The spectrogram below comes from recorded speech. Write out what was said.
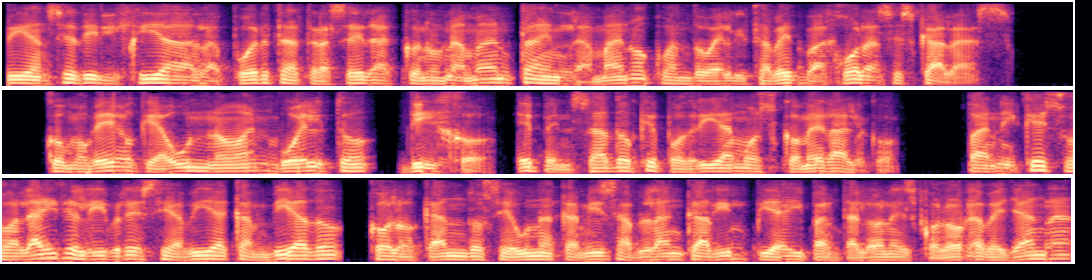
Ian se dirigía a la puerta trasera con una manta en la mano cuando Elizabeth bajó las escalas. Como veo que aún no han vuelto, dijo, he pensado que podríamos comer algo. Pan y queso al aire libre se había cambiado, colocándose una camisa blanca limpia y pantalones color avellana,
